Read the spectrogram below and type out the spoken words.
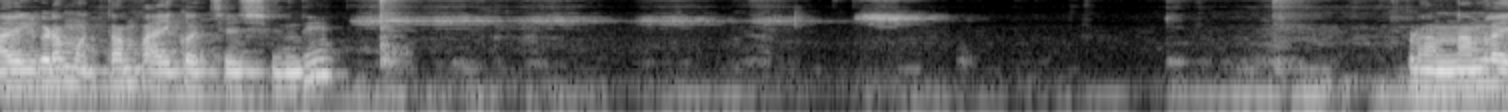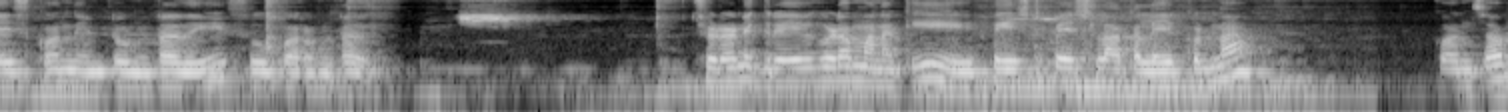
ఆయిల్ కూడా మొత్తం పైకి వచ్చేసింది. ఇప్పుడు అన్నంలో వేసుకొని తింటూ ఉంటుంది సూపర్ ఉంటుంది. చూడండి గ్రేవీ కూడా మనకి పేస్ట్ పేస్ట్ లాగా లేకుండా కొంచెం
